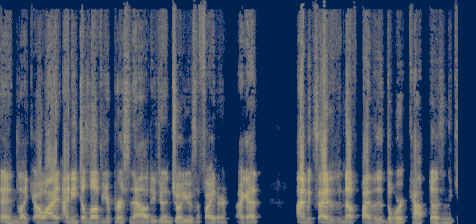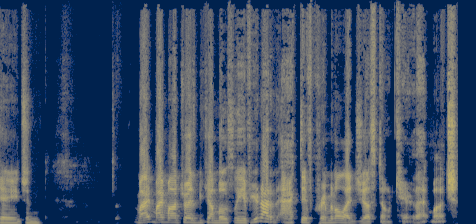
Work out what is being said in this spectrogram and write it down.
and like, oh, I I need to love your personality to enjoy you as a fighter. I got. I'm excited enough by the the work Kape does in the cage, and my my mantra has become mostly: if you're not an active criminal, I just don't care that much.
